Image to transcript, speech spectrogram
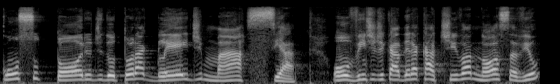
consultório de doutora Gleide Márcia ouvinte de cadeira cativa nossa, viu?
